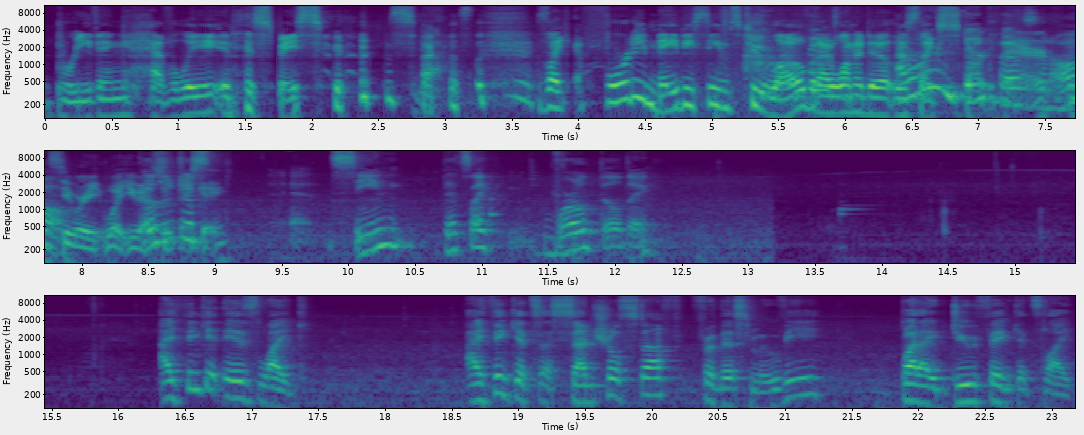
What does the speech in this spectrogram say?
breathing heavily in his spacesuit. so Yeah. it's, it's like 40 maybe seems too low, but I wanted to at least like start there and see where what you guys Those are are just- thinking. Scene that's like world building. I think it is like I think it's essential stuff for this movie, but I do think it's like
